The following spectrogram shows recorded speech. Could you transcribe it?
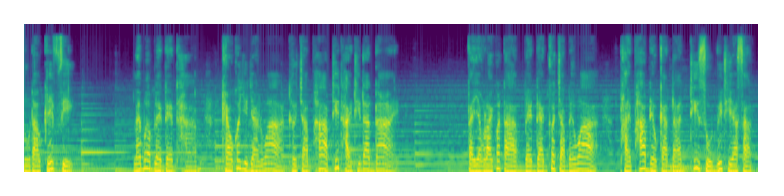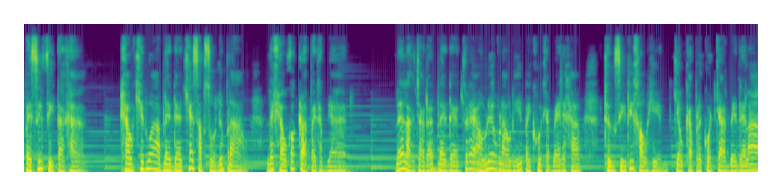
ดูดาวกริฟฟิก และเมื่อเบรนเดนถาม แคลก็ยืนยันว่าเธอจำภาพที่ถ่ายที่นั่นได้ แต่อย่างไรก็ตามเบรนเดนก็จำได้ว่าถ่ายภาพเดียวกันนั้นที่ศูนย์วิทยาศาสตร์แปซิฟิกต่างหากแคลคิดว่าเบรนเดนแค่สับสนหรือเปล่า และแคลก็กลับไปทำงาน และหลังจากนั้นแบรนเดนก็ได้เอาเรื่องราวนี้ไปคุยกับแม่นะครับ ถึงสิ่งที่เขาเห็นเกี่ยวกับปรากฏการณ์เมนเดล่า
